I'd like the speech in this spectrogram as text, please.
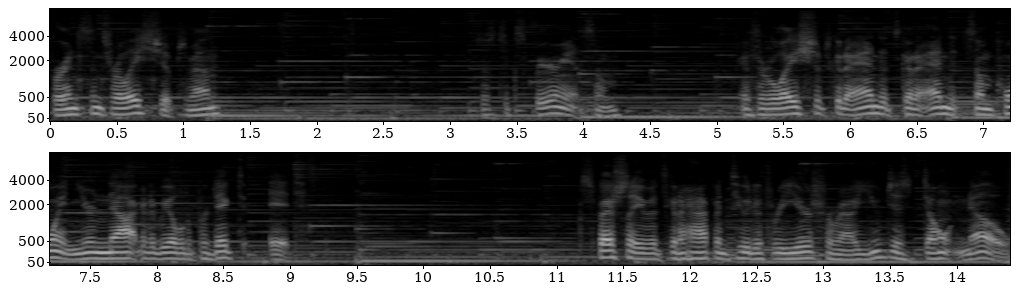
For instance, relationships, man. Just experience them. If the relationship's gonna end, it's gonna end at some point, and you're not gonna be able to predict it. Especially if it's gonna happen two to three years from now. You just don't know.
